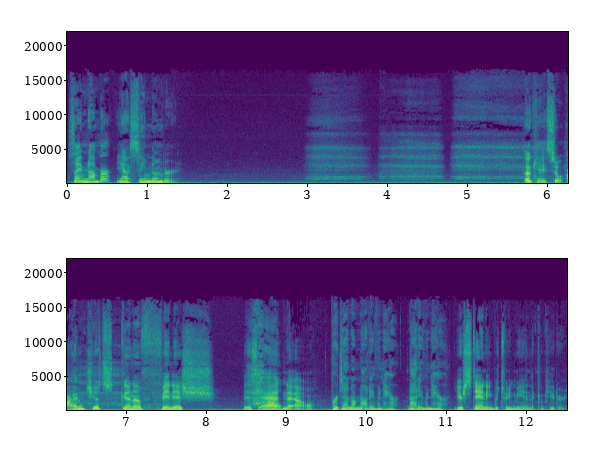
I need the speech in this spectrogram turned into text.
Same number? Yeah, same number. Okay, so I'm just gonna finish this oh. ad oh, now. Pretend I'm not even here. Not even here. You're standing between me and the computer.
